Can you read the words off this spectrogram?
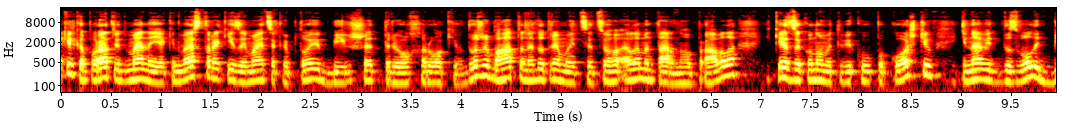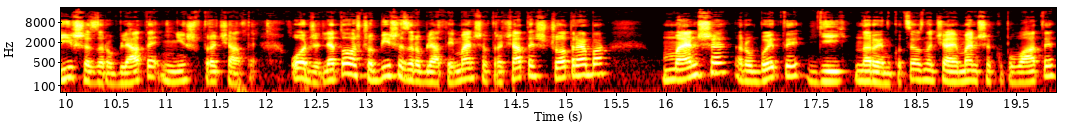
Декілька порад від мене як інвестора, який займається криптою більше трьох років. Дуже багато не дотримується цього елементарного правила, яке зекономить тобі купу коштів і навіть дозволить більше заробляти, ніж втрачати. Отже, для того, щоб більше заробляти і менше втрачати, що треба? Менше робити дій на ринку. Це означає менше купувати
